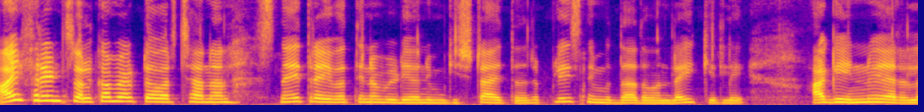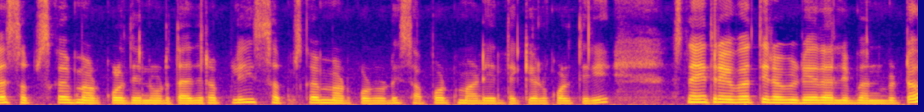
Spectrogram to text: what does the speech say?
Hi friends welcome back to our channel ಸ್ನೇಹಿತರೆ, ಇವತ್ತಿನ ವಿಡಿಯೋ ನಿಮ್ಗೆ ಇಷ್ಟ ಆಯ್ತು ಅಂದರೆ ಪ್ಲೀಸ್ ನಿಮ್ಮದಾದ ಒಂದು ಲೈಕ್ ಇರಲಿ. ಹಾಗೆ ಇನ್ನೂ ಯಾರೆಲ್ಲ ಸಬ್ಸ್ಕ್ರೈಬ್ ಮಾಡ್ಕೊಳ್ದೆ ನೋಡ್ತಾ ಇದ್ದೀರಾ ಪ್ಲೀಸ್ ಸಬ್ಸ್ಕ್ರೈಬ್ ಮಾಡ್ಕೊಂಡು ಸಪೋರ್ಟ್ ಮಾಡಿ ಅಂತ ಕೇಳ್ಕೊಳ್ತೀನಿ. ಸ್ನೇಹಿತರೆ, ಇವತ್ತಿನ ವಿಡಿಯೋದಲ್ಲಿ ಬಂದುಬಿಟ್ಟು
